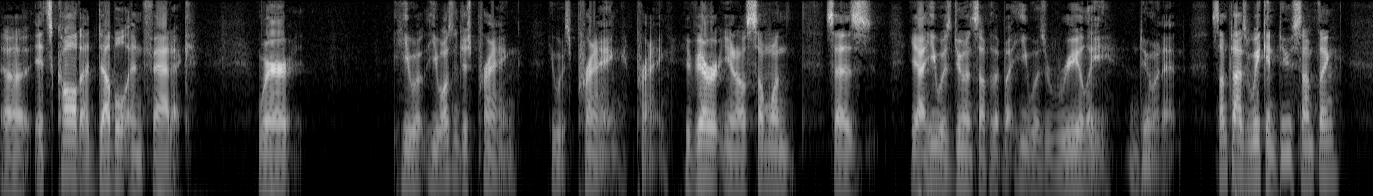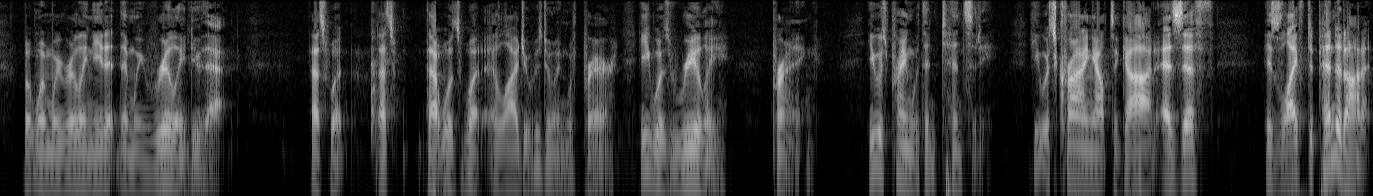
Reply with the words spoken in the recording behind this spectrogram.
uh, it's called a double emphatic, where he w- he wasn't just praying; he was praying, praying. If you ever you know someone says, "Yeah, he was doing something," but he was really doing it. Sometimes we can do something, but when we really need it, then we really do that. That's what that's that was what Elijah was doing with prayer. He was really praying. He was praying with intensity he was crying out to God as if his life depended on it.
